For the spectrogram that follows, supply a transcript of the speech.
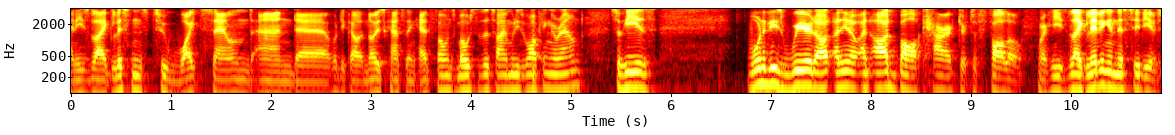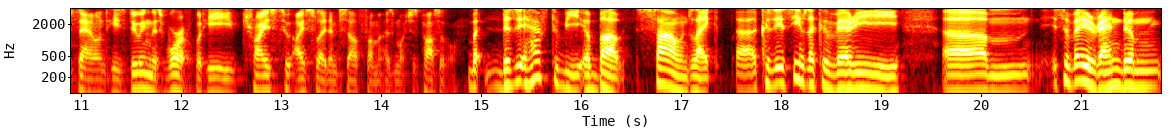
And he's like listens to white sound and uh, what do you call it, noise canceling headphones most of the time when he's walking around. So he is one of these weird, you know, an oddball character to follow, where he's like living in the city of sound. He's doing this work, but he tries to isolate himself from it as much as possible. But does it have to be about sound? Like, because it seems like a very, um, it's a very random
